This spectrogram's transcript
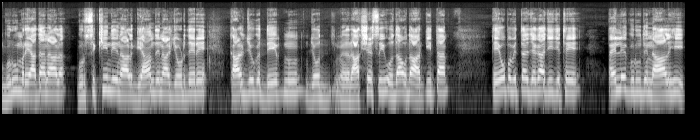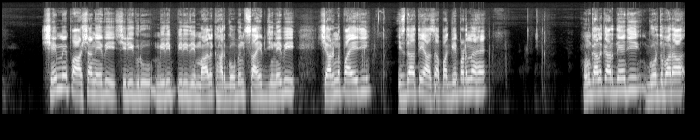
ਗੁਰੂ ਮਰਿਆਦਾ ਨਾਲ, ਗੁਰਸਿੱਖੀ ਦੇ ਨਾਲ, ਗਿਆਨ ਦੇ ਨਾਲ ਜੋੜਦੇ ਰਹੇ। ਕਲਯੁਗ ਦੇਵ ਨੂੰ ਜੋ ਰਾਖਸ਼ ਸੀ ਉਹਦਾ ਉਧਾਰ ਕੀਤਾ। ਤੇ ਉਹ ਪਵਿੱਤਰ ਜਗ੍ਹਾ ਜੀ, ਜਿੱਥੇ ਪਹਿਲੇ ਗੁਰੂ ਦੇ ਨਾਲ ਹੀ ਛੇਵੇਂ ਪਾਤਸ਼ਾਹ ਨੇ ਵੀ ਸ੍ਰੀ ਗੁਰੂ ਮੀਰੀ ਪੀਰੀ ਦੇ ਮਾਲਕ ਹਰਗੋਬਿੰਦ ਸਾਹਿਬ ਜੀ ਨੇ ਵੀ ਚਰਨ ਪਾਏ ਜੀ। ਇਸ ਦਾ ਇਤਿਹਾਸ ਆਪਾਂ ਅੱਗੇ ਪੜ੍ਹਨਾ ਹੈ। ਹੁਣ ਗੱਲ ਕਰਦੇ ਹਾਂ ਜੀ ਗੁਰਦੁਆਰਾ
